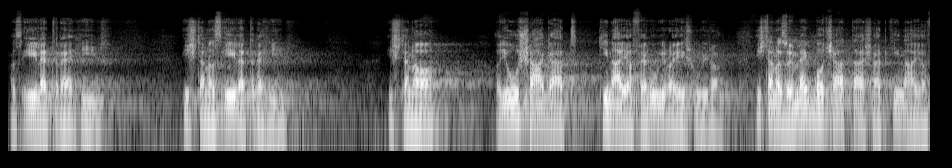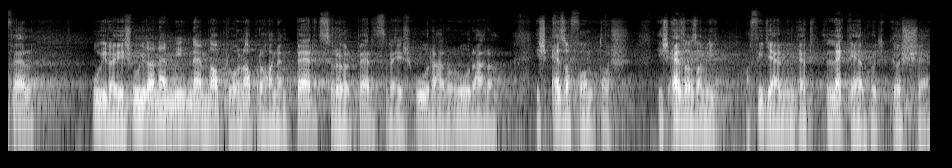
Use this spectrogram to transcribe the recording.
Az életre hív. Isten az életre hív. Isten a, a jóságát kínálja fel újra és újra. Isten az ő megbocsátását kínálja fel újra és újra, nem, nem napról napra, hanem percről percre és óráról órára. És ez a fontos, és ez az, ami a figyelmünket le kell, hogy kösse.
